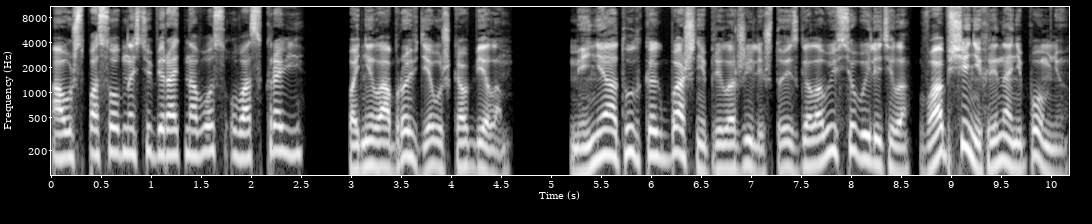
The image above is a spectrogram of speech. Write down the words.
а уж способность убирать навоз у вас в крови», — подняла бровь девушка в белом. Меня тут как башни приложили, что из головы все вылетело. Вообще ни хрена не помню.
